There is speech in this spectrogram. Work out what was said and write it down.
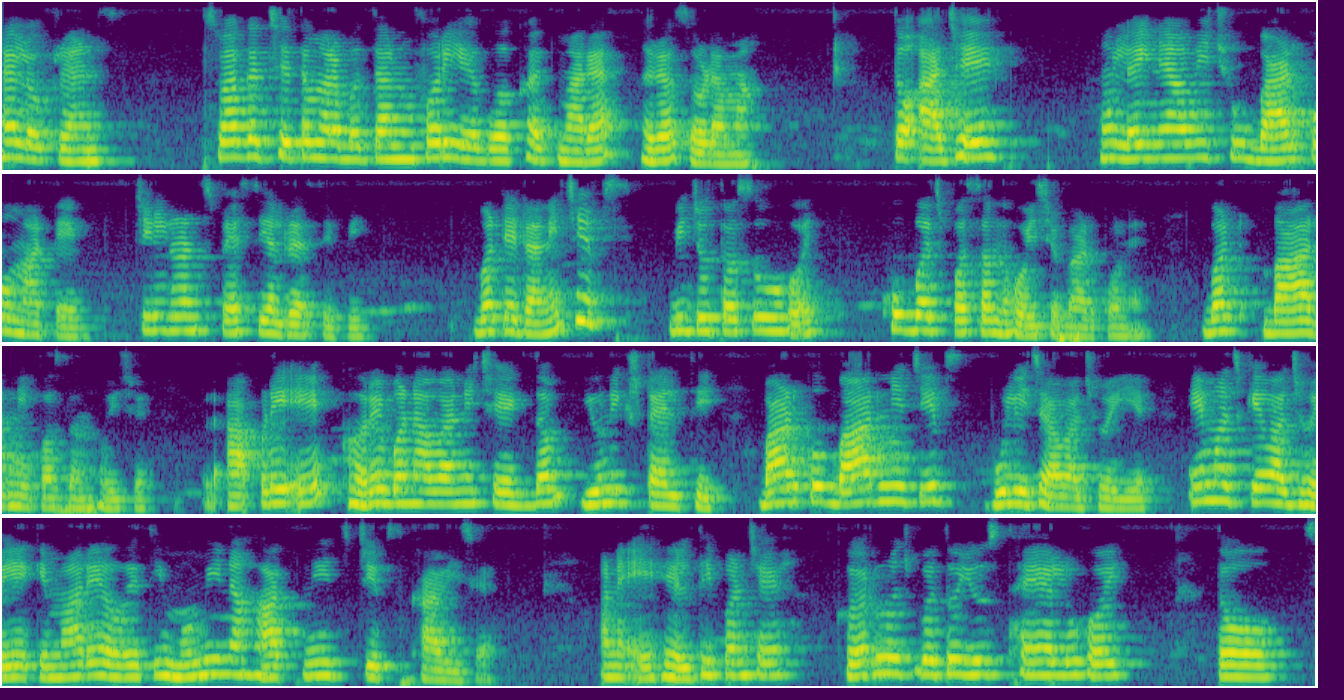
Hello friends સ્વાગત છે તમારા બધાનું ફરી એક વખત મારા રસોડામાં. તો આજે હું લઈને આવી છું બાળકો માટે ચિલ્ડ્રન સ્પેશિયલ રેસીપી બટેટાની ચિપ્સ બીજું તો શું હોય? ખૂબ જ પસંદ હોય છે બાળકોને. બટ બહારની પસંદ હોય છે. આપણે એ ઘરે બનાવવાની છે એકદમ યુનિક સ્ટાઇલથી બાળકો બહારની ચિપ્સ ભૂલી જવા જોઈએ. એમ જ કહેવા જોઈએ કે મારે હવેથી મમ્મીના હાથની જ ચિપ્સ ખાવી છે. અને એ હેલ્ધી પણ છે. ઘરનું જ બધું યુઝ થયેલું હોય તો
